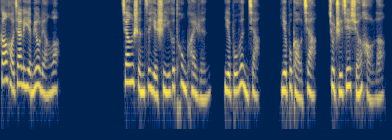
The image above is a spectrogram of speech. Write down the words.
刚好家里也没有粮了。江婶子也是一个痛快人。也不问价，也不搞价，就直接选好了。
